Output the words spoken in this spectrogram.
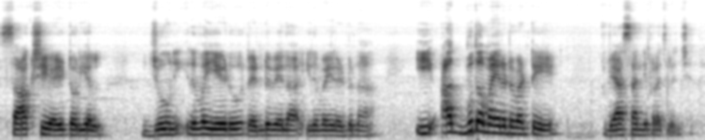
సాక్షి ఎడిటోరియల్ జూన్ ఇరవై ఏడు రెండు వేల ఇరవై రెండున ఈ అద్భుతమైనటువంటి వ్యాసాన్ని ప్రచురించింది.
